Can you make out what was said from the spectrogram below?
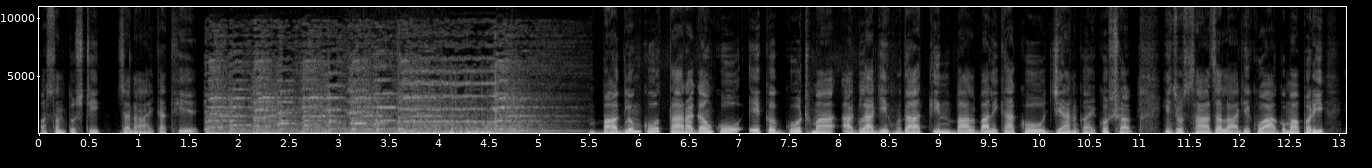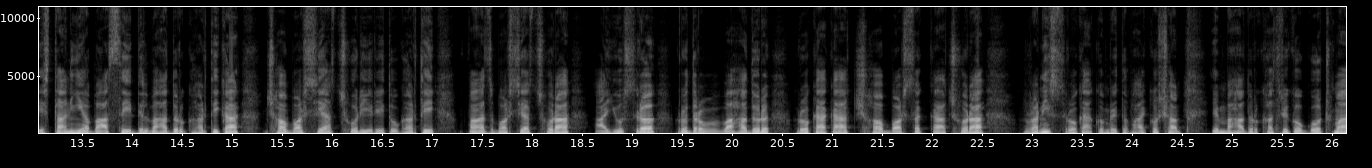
असन्तुष्टि जनाएका थिए। बागलुङको तारा गाउँको एक गोठमा आगलागी हुँदा तीन बालबालिकाको ज्यान गएको छ। हिजो साँझ लागेको आगोमा परि स्थानीयवासी दिलबहादुर घरतीका छ वर्षीय छोरी ऋतु घरती पाँच वर्षीय छोरा आयुष र रुद्रबहादुर रोकाका छ वर्षका छोरा रनिस रोकाको मृत्यु भएको छ। इमबहादुर खत्रीको गोठमा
